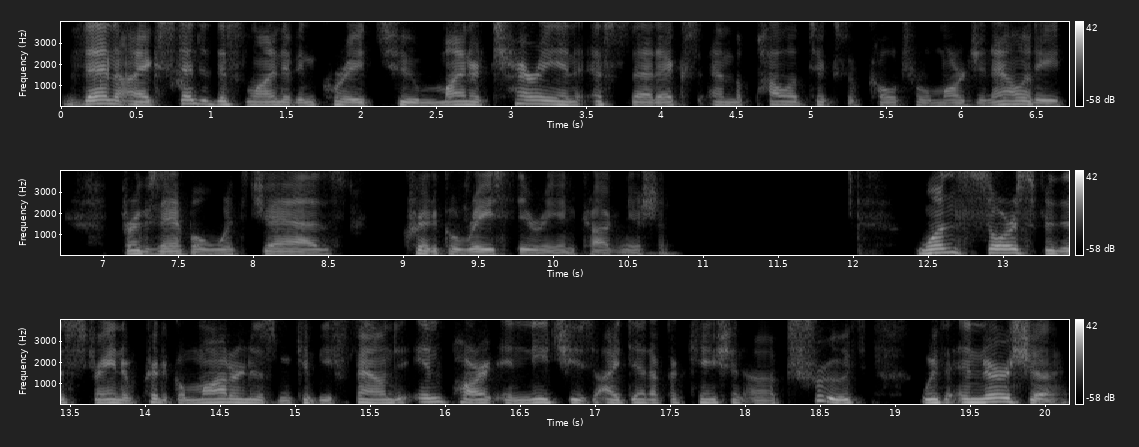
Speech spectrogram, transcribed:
Then I extended this line of inquiry to minoritarian aesthetics and the politics of cultural marginality, for example, with jazz, critical race theory, and cognition. One source for this strain of critical modernism can be found in part in Nietzsche's identification of truth with inertia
